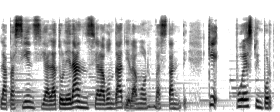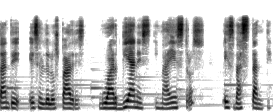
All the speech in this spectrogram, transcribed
la paciencia, la tolerancia, la bondad y el amor bastante. ¿Qué puesto importante es el de los padres, guardianes y maestros? Es bastante.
